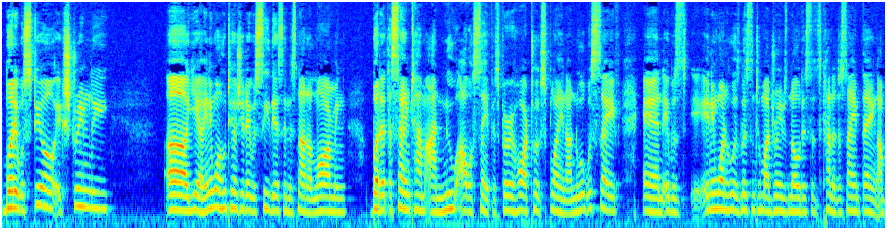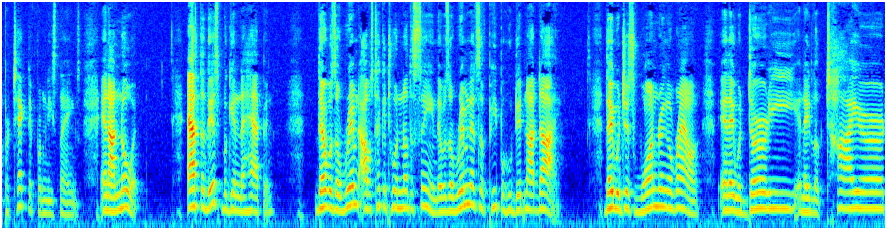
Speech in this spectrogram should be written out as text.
But it was still extremely, uh, yeah. Anyone who tells you they would see this and it's not alarming, but at the same time, I knew I was safe. It's very hard to explain. I knew it was safe, and it was anyone who has listened to my dreams know this is kind of the same thing. I'm protected from these things, and I know it. After this began to happen, there was a remnant. I was taken to another scene. There was a remnants of people who did not die. They were just wandering around and they were dirty and they looked tired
